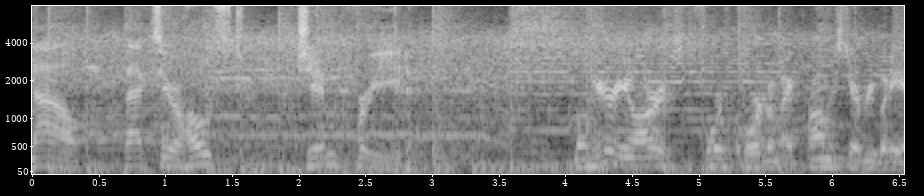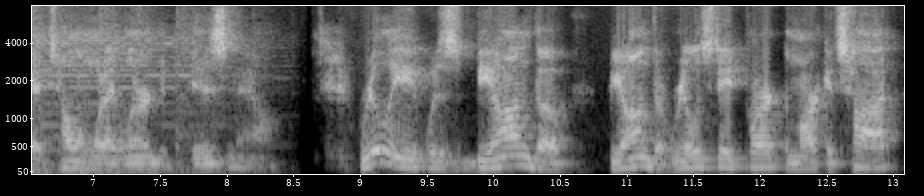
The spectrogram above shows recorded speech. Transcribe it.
Now, back to your host, Jim Fried. Well, here we are. It's the fourth quarter, and I promised everybody I'd tell them what I learned at Bisnow. Really, it was beyond the Beyond the real estate part, the market's hot,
